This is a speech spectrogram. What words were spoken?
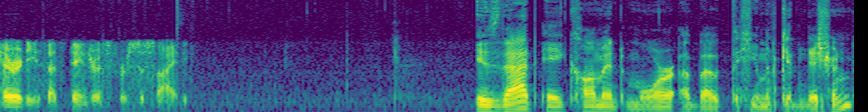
charities. That's dangerous for society. Is that a comment more about the human condition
